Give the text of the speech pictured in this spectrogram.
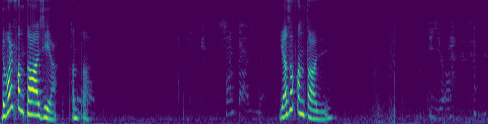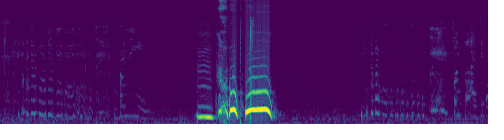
Давай фантазія. Фанта... Фантазія. Я за фантазії. І я. Блін. Фантазія.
